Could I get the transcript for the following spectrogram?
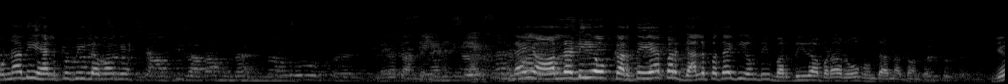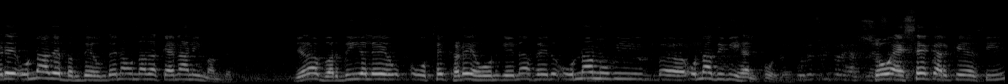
ਉਹਨਾਂ ਦੀ ਹੈਲਪ ਵੀ ਲਵਾਂਗੇ। ਸਟਾਫ ਵੀ ਜ਼ਿਆਦਾ ਹੁੰਦਾ ਹੈ, ਤਾਂ ਉਹ ਅ, ਨਹੀਂ ਆਲਰੇਡੀ ਉਹ ਕਰਦੇ ਆ ਪਰ ਗੱਲ ਪਤਾ ਕੀ ਹੁੰਦੀ ਵਰਦੀ ਦਾ ਬੜਾ ਰੋਬ ਹੁੰਦਾ ਮੈਂ ਤੁਹਾਨੂੰ ਦੱਸੂ। ਜਿਹੜੇ ਉਹਨਾਂ ਦੇ ਬੰਦੇ ਹੁੰਦੇ ਨਾ ਉਹਨਾਂ ਦਾ ਕਹਿਣਾ ਨਹੀਂ ਮੰਨਦੇ। ਜਿਹੜਾ ਵਰਦੀ ਵਾਲੇ ਉੱਥੇ ਖੜੇ ਹੋਣਗੇ ਨਾ ਫਿਰ ਉਹਨਾਂ ਨੂੰ ਵੀ ਉਹਨਾਂ ਦੀ ਵੀ ਹੈਲਪ ਹੋ ਜਾਏ ਪੁਲਿਸ ਵੀ ਸਰ ਹੈਲਪ ਸੋ ਐਸੇ ਕਰਕੇ ਅਸੀਂ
